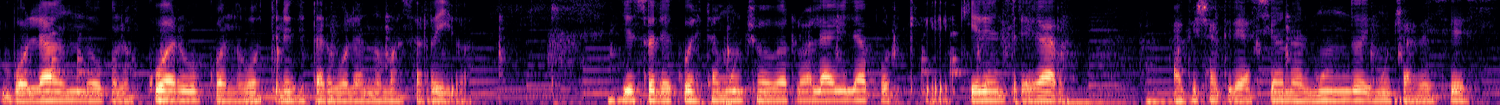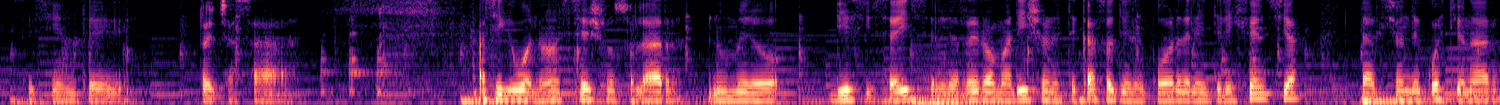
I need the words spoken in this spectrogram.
volando con los cuervos cuando vos tenés que estar volando más arriba y eso le cuesta mucho verlo al águila porque quiere entregar aquella creación al mundo y muchas veces se siente rechazada. Así que bueno, el sello solar número 16, el guerrero amarillo en este caso, tiene el poder de la inteligencia, la acción de cuestionar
